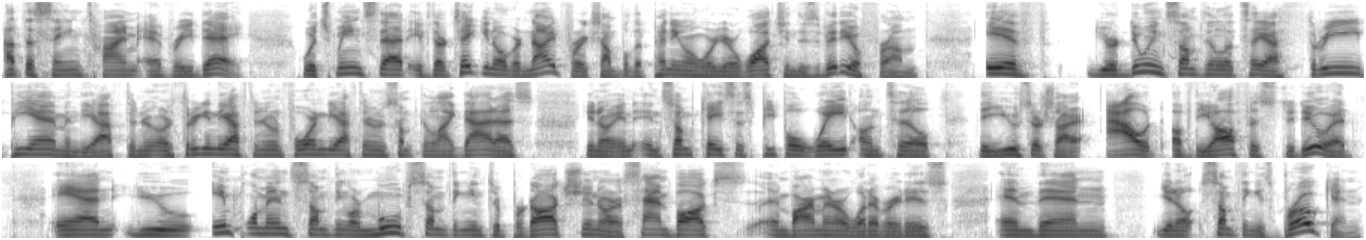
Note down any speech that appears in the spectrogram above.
at the same time every day, which means that if they're taking overnight, for example, depending on where you're watching this video from, if you're doing something, let's say at 3 p.m. in the afternoon or 3 in the afternoon, 4 in the afternoon, something like that, as you know, in, in some cases, people wait until the users are out of the office to do it. And you implement something or move something into production or a sandbox environment or whatever it is, and then you know something is broken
